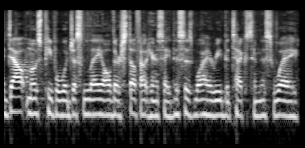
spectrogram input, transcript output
I doubt most people would just lay all their stuff out here and say, This is why I read the text in this way.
